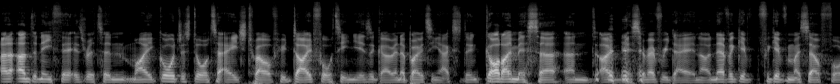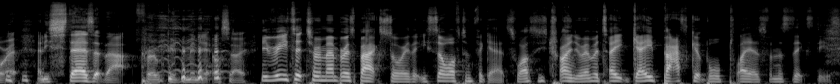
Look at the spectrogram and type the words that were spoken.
and underneath it is written, "My gorgeous daughter, age twelve, who died fourteen years ago in a boating accident. God, I miss her, and I miss her every day, and I'll never give forgive myself for it." And he stares at that for a good minute or so. He reads it to remember his backstory that he so often forgets whilst he's trying to imitate gay basketball players from the 60s.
